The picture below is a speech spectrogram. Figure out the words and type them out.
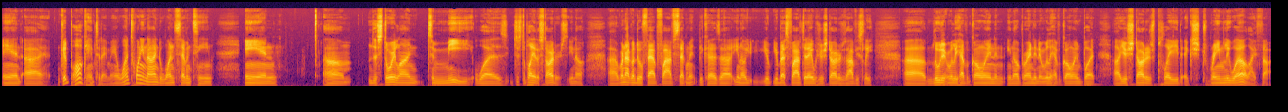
and uh, good ball game today, man. One twenty nine to one seventeen, and um, the storyline to me was just to play at the starters. You know, uh, we're not going to do a Fab Five segment because uh, you know your your best five today was your starters, obviously. Uh, Lou didn't really have it going, and you know Brandon didn't really have it going, but uh, your starters played extremely well. I thought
